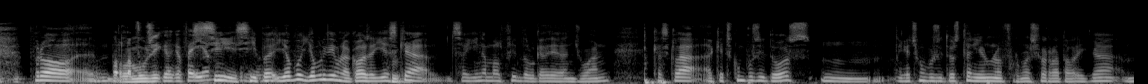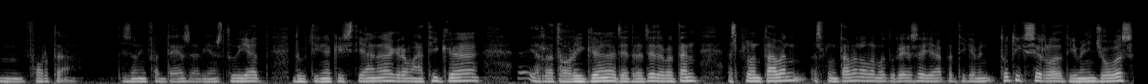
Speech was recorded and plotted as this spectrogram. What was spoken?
Però... Per la música que feia? Sí, sí, però jo, jo vull dir una cosa, i és que, seguint amb el fil del que deia en Joan, que és clar, aquests compositors, mm, aquests compositors tenien una formació retòrica mm, forta des de la infantesa, havien estudiat doctrina cristiana, gramàtica, eh, retòrica, etc etc. Per tant, es plantaven, es plantaven a la maduresa ja pràcticament, tot i ser relativament joves,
